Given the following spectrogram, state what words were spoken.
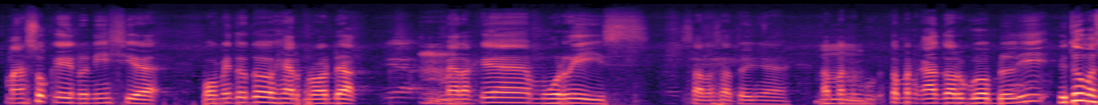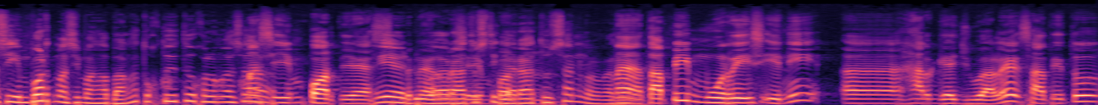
masuk ke Indonesia. Pomade itu hair product, mereknya Murray's salah satunya. Temen temen kantor gue beli Itu masih import masih mahal banget waktu itu kalau nggak salah. masih import ya. Iya, benar, 200 masih import. 300-an kalau nggak Nah, salah. tapi Murray's ini eh, harga jualnya saat itu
